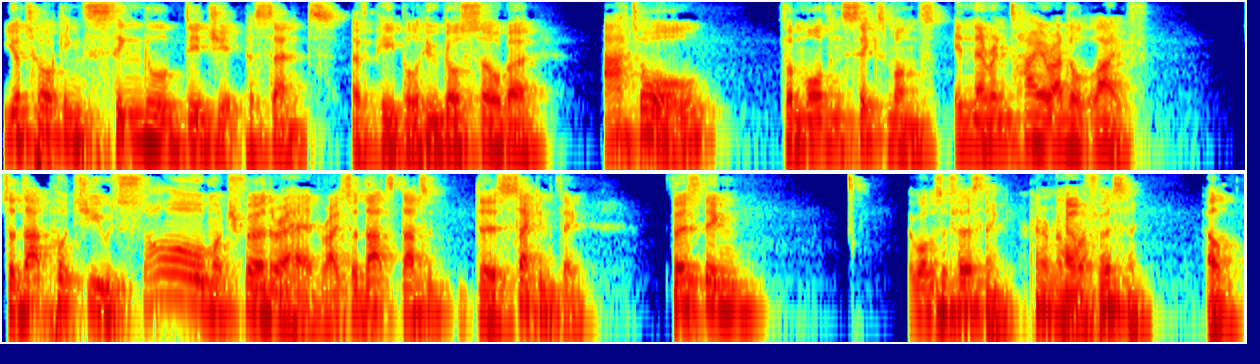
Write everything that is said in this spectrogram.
you're talking single digit percent of people who go sober at all for more than six months in their entire adult life. So that puts you so much further ahead, right? So that's that's the second thing. First thing, what was the first thing? I can't remember Health. my first thing. Health.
